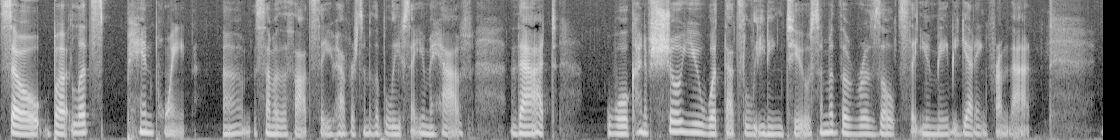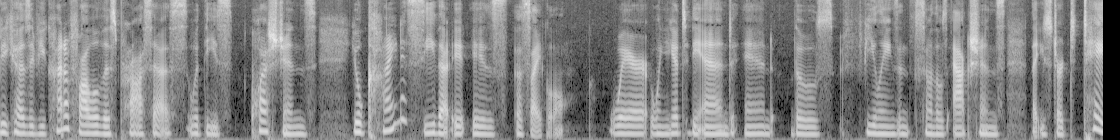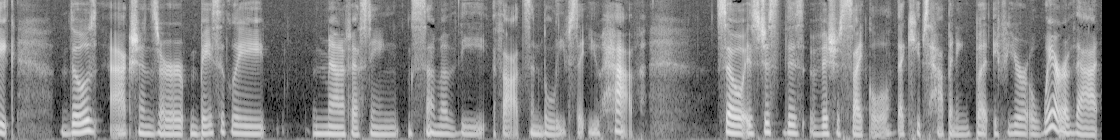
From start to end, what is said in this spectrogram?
So, but let's pinpoint um, some of the thoughts that you have or some of the beliefs that you may have that will kind of show you what that's leading to, some of the results that you may be getting from that. Because if you kind of follow this process with these questions, you'll kind of see that it is a cycle where when you get to the end and those feelings and some of those actions that you start to take, those actions are basically manifesting some of the thoughts and beliefs that you have. So it's just this vicious cycle that keeps happening. But if you're aware of that,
